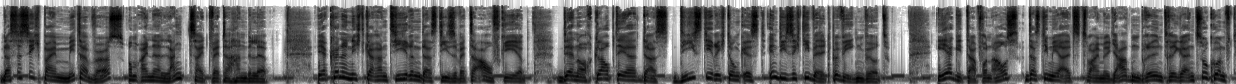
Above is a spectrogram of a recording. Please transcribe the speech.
dass es sich beim Metaverse um eine Langzeitwette handele. Er könne nicht garantieren, dass diese Wette aufgehe. Dennoch glaubt er, dass dies die Richtung ist, in die sich die Welt bewegen wird. Er geht davon aus, dass die mehr als zwei Milliarden Brillenträger in Zukunft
